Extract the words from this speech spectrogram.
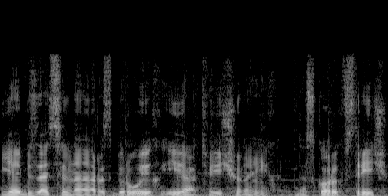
я обязательно разберу их и отвечу на них. До скорых встреч!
